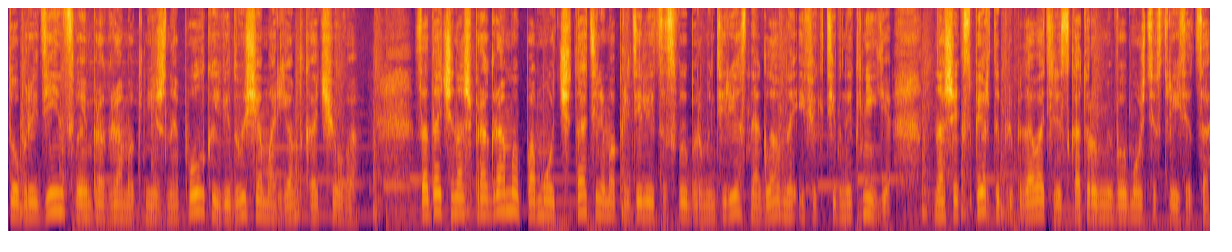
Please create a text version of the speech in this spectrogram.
Добрый день, с вами программа «Книжная полка» и ведущая Марьям Ткачева. Задача нашей программы – помочь читателям определиться с выбором интересной, а главное – эффективной книги. Наши эксперты, преподаватели, с которыми вы можете встретиться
